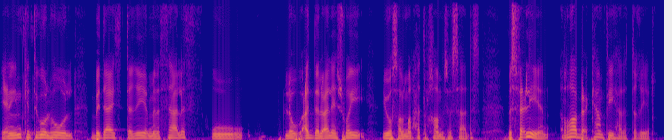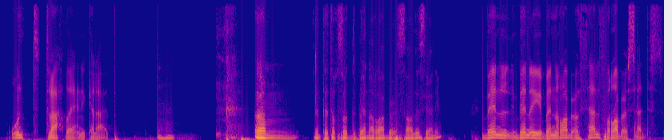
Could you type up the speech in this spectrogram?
يعني يمكن تقول هو بداية التغيير من الثالث ولو عدلوا عليه شوي يوصل مرحلة الخامس والسادس بس فعليا الرابع كان فيه هذا التغيير وأنت تلاحظه يعني كلاعب أم أنت تقصد بين الرابع والسادس يعني؟ بين بين اي بين الرابع والثالث والرابع والسادس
